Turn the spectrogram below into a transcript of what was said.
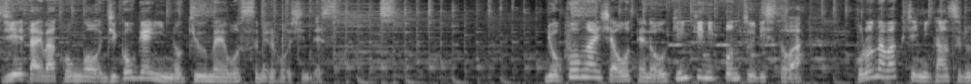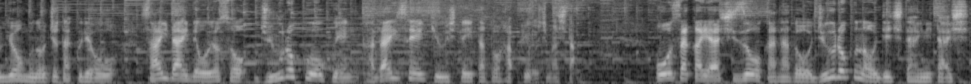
自衛隊は今後事故原因の究明を進める方針です。旅行会社大手の近畿日本ツーリストはコロナワクチンに関する業務の受託料を最大でおよそ16億円過大請求していたと発表しました。大阪や静岡など16の自治体に対し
